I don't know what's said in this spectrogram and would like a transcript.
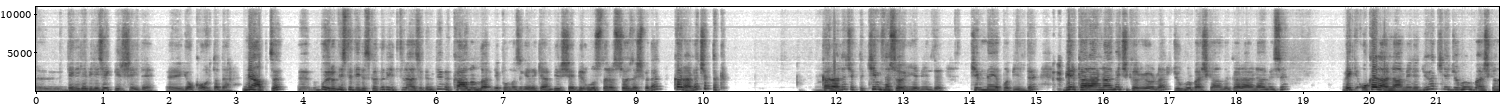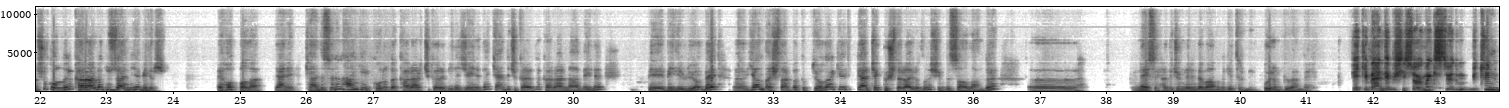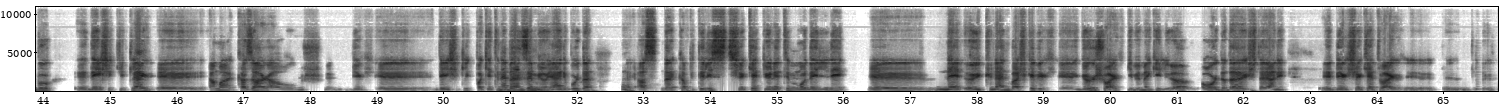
denilebilecek bir şey de e, yok ortada. Ne yaptı? E, buyurun istediğiniz kadar itiraz edin değil mi? Kanunla yapılması gereken bir şey bir uluslararası sözleşmeden kararla çıktık. Kararla çıktık. Kim ne söyleyebildi? Kim ne yapabildi? Bir kararname çıkarıyorlar. Cumhurbaşkanlığı kararnamesi. Ve o kararnameyle diyor ki Cumhurbaşkanı şu konuları kararla düzenleyebilir. E hoppala yani kendisinin hangi konuda karar çıkarabileceğini de kendi çıkardığı kararnameyle e, belirliyor ve e, yandaşlar bakıp diyorlar ki gerçek güçler ayrılığı şimdi sağlandı. E, neyse hadi cümlenin devamını getirmeyeyim. Buyurun Güven Bey. Peki ben de bir şey sormak istiyordum. Bütün bu e, değişiklikler e, ama kazara olmuş bir e, değişiklik paketine benzemiyor. Yani burada evet. aslında kapitalist şirket yönetim modelini e, ne öykünen başka bir e, görüş var gibime geliyor. Orada da işte yani e, bir şirket var. E, e,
